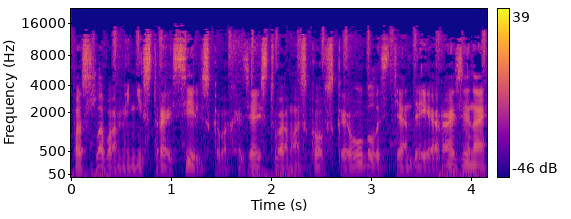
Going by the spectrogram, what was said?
По словам министра сельского хозяйства Московской области Андрея Разина,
